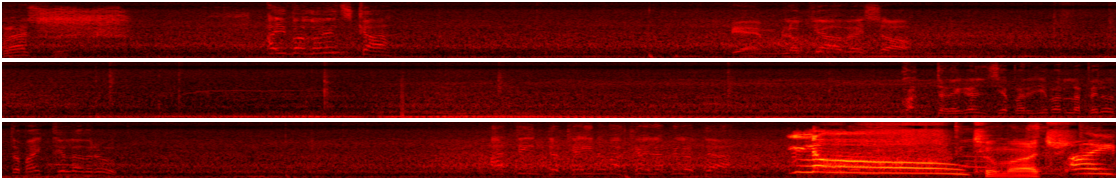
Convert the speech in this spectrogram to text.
Rashford. Ahí va Goretzka. Bien bloqueado eso. Cuánta elegancia para llevar la pelota, Michael Ladrup. Atento que ahí nomás cae la pelota. No. Too much. I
